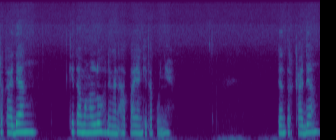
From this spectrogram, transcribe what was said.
Terkadang kita mengeluh dengan apa yang kita punya, dan terkadang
